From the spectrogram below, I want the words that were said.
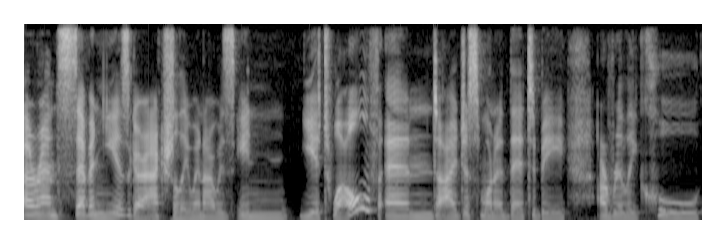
around seven years ago, actually, when I was in year twelve, and I just wanted there to be a really cool,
